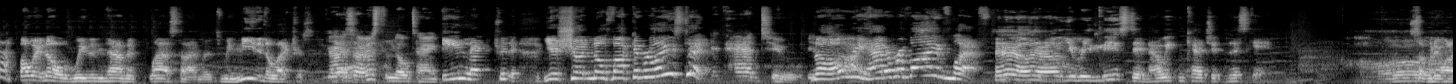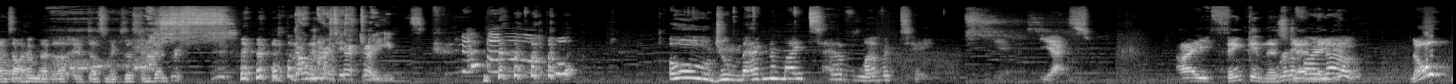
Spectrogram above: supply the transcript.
Huh. Oh wait, no, we didn't have it last time. It's, we needed electricity. Guys, I missed the Miltank. Electricity. You shouldn't have fucking released it. It had to. It No, we had a revive left. No, no, no, no, no. You released it. Now we can catch it in this game. Somebody want to tell him that uh, it doesn't exist in Gen 3? Don't crush his dreams. No. oh, do Magnemites have levitate? Yes. Yes. I think in this We're gonna gen find they out. Nope.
